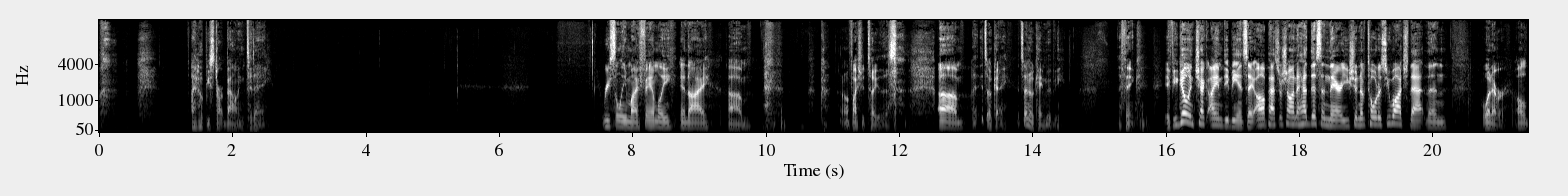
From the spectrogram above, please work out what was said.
I hope you start bowing today. Recently, my family and I, um, I don't know if I should tell you this. Um, it's okay. It's an okay movie, I think. If you go and check IMDb and say, oh, Pastor Sean, I had this in there, you shouldn't have told us you watched that, then whatever. I'll,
